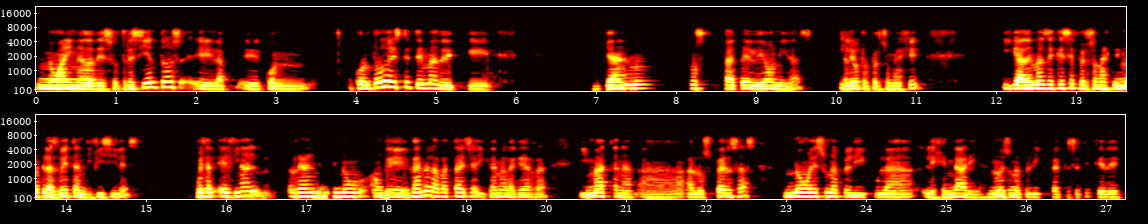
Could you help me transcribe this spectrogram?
No hay nada de eso. 300, eh, eh, con, todo este tema de que ya no sale Leónidas, sale otro personaje, y además de que ese personaje no las ve tan difíciles, pues el, final realmente no, aunque gana la batalla y gana la guerra y matan a los persas, no es una película legendaria, no es una película que se te quede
